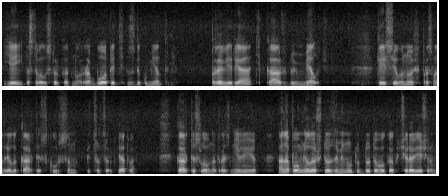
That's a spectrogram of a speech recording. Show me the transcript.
Ей оставалось только одно — работать с документами проверять каждую мелочь. Кейси вновь просмотрела карты с курсом 545-го. Карты словно дразнили ее. Она помнила, что за минуту до того, как вчера вечером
